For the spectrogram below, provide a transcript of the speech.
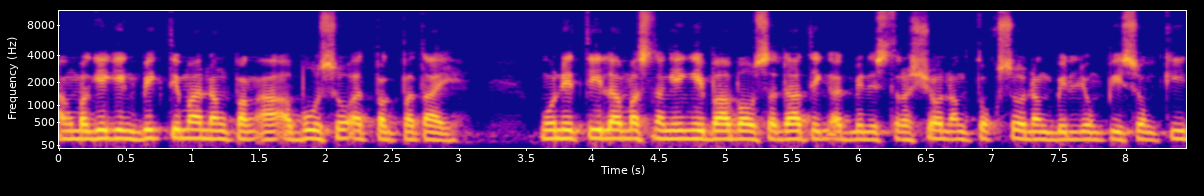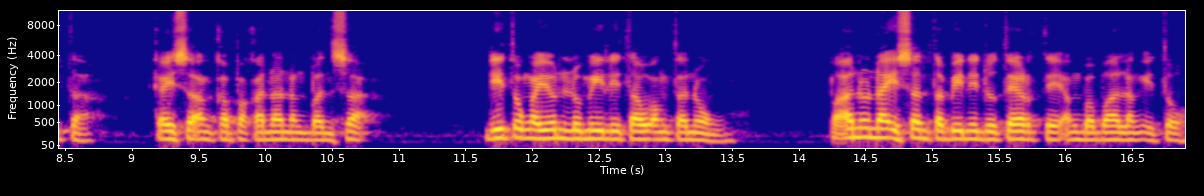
ang magiging biktima ng pang-aabuso at pagpatay. Ngunit tila mas nangingibabaw sa dating administrasyon ang tukso ng bilyong pisong kita kaysa ang kapakanan ng bansa. Dito ngayon lumilitaw ang tanong, paano na isang tabi ni Duterte ang babalang ito?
